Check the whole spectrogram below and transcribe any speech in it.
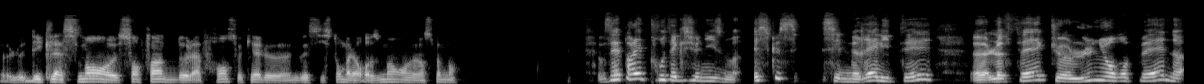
le déclassement sans fin de la France auquel nous assistons malheureusement en ce moment. Vous avez parlé de protectionnisme. Est-ce que c'est une réalité, euh, le fait que l'Union européenne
